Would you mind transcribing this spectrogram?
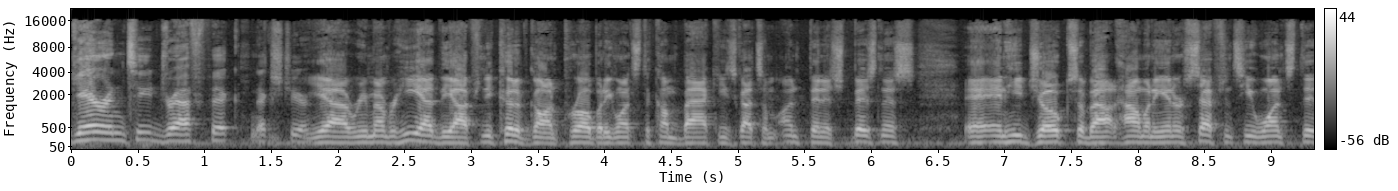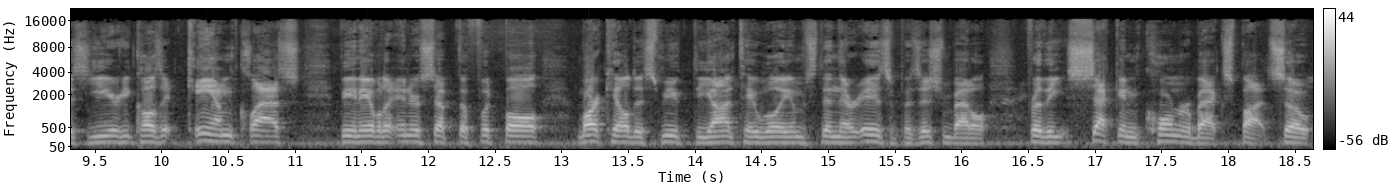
Guaranteed draft pick next year. Yeah, remember, he had the option. He could have gone pro, but he wants to come back. He's got some unfinished business, and he jokes about how many interceptions he wants this year. He calls it Cam class, being able to intercept the football. Marquel Dismuke, Deontai Williams. Then there is a position battle for the second cornerback spot. So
